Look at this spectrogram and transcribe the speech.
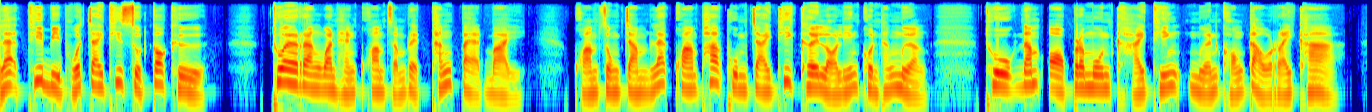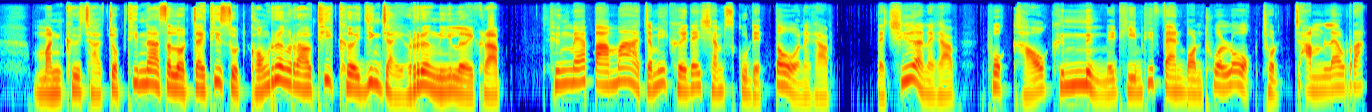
และที่บีบหัวใจที่สุดก็คือ ถ้วยรางวัลแห่งความสำเร็จทั้ง 8 ใบ ความทรงจำและความภาคภูมิใจที่เคยหล่อเลี้ยงคนทั้งเมือง ถูกนำออกประมูลขายทิ้งเหมือนของเก่าไร้ค่า มันคือฉากจบที่น่าสลดใจที่สุดของเรื่องราวที่เคยยิ่งใหญ่เรื่องนี้เลยครับ ถึงแม้ปาม่าจะไม่เคยได้แชมป์สกูเดตโตนะครับ แต่เชื่อนะครับพวกเขาคือหนึ่งในทีมที่แฟนบอลทั่วโลกจดจำแล้วรัก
